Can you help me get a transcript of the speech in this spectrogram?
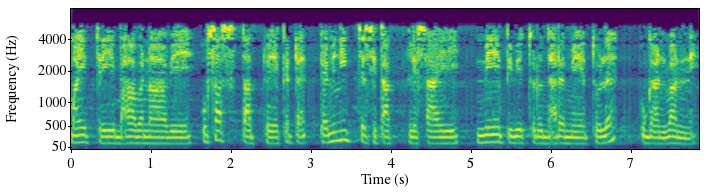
මෛත්‍රී භාවනාවේ උසස් තත්වයකට පැමිණිච්ච සිතක් ලෙසයි මේ පිවිතුරු ධර්මයේ තුල උගන්වන්නේ.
